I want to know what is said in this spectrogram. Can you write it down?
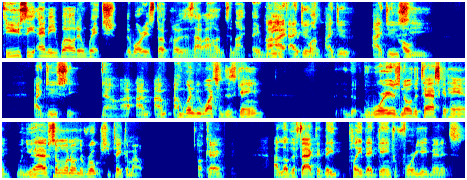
Do you see any world in which the Warriors don't close us out at home tonight? They lead I, I do. one. I do. I do Oh. see. I do see. Now, I, I'm I'm I'm going to be watching this game. The, the Warriors know the task at hand. When you have someone on the ropes, you take them out. Okay. I love the fact that they played that game for 48 minutes.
